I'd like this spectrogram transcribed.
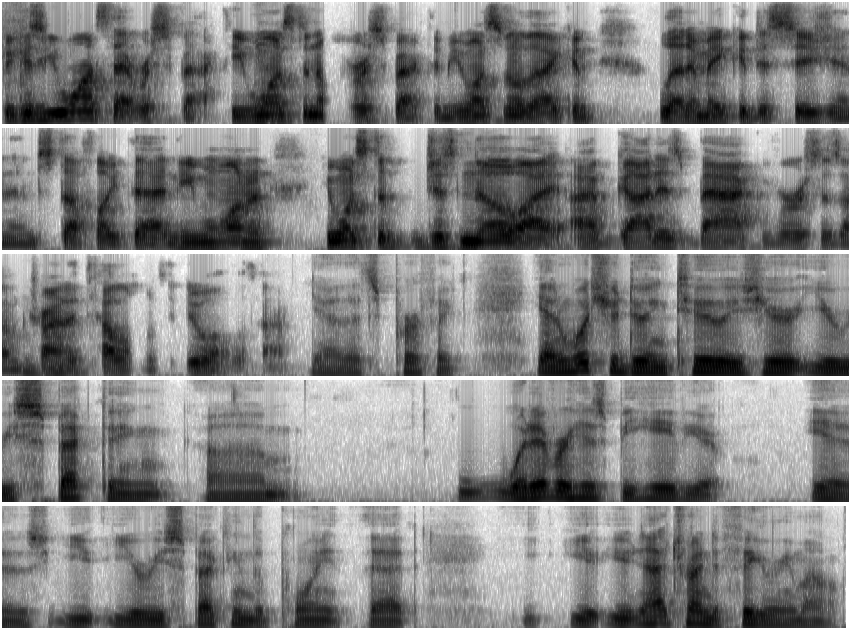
Because he wants that respect. He yeah. wants to know I respect him. He wants to know that I can let him make a decision and stuff like that. And he wanted he wants to just know I, I've got his back versus I'm mm-hmm. trying to tell him what to do all the time. Yeah, that's perfect. Yeah, and what you're doing too is you're you're respecting um, whatever his behavior is. You, you're respecting the point that you're not trying to figure him out,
